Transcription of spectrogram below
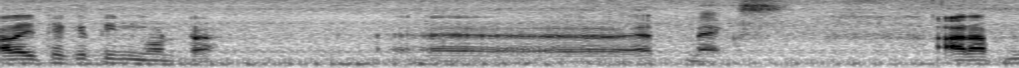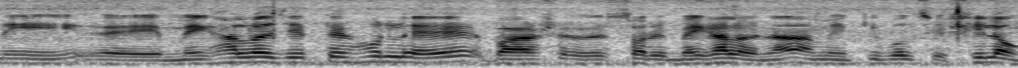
আড়াই থেকে তিন ঘণ্টা। অ্যাট ম্যাক্স আর আপনি মেঘালয় যেতে হলে বা সরি মেঘালয় না, আমি কি বলছি, শিলং।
